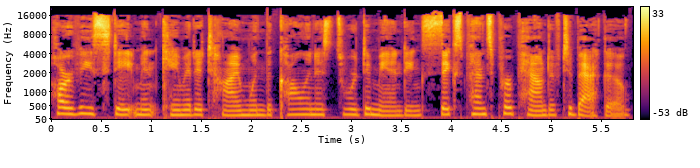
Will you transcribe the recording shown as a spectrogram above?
Harvey's statement came at a time when the colonists were demanding sixpence per pound of tobacco,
